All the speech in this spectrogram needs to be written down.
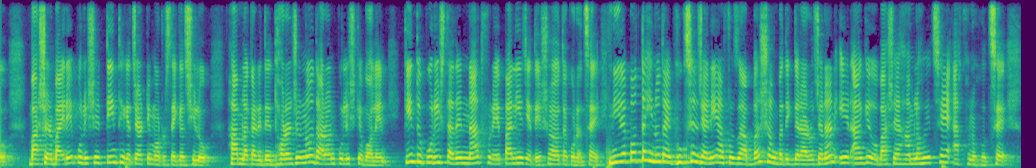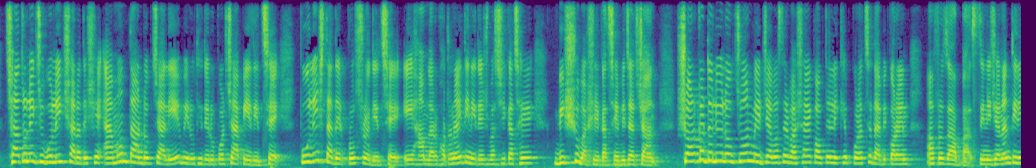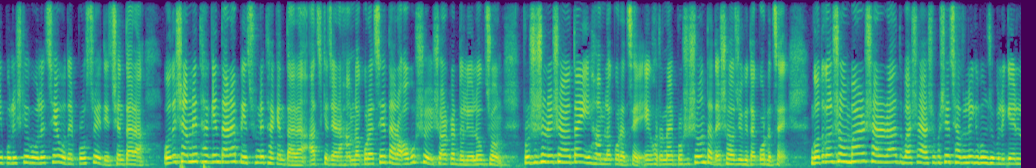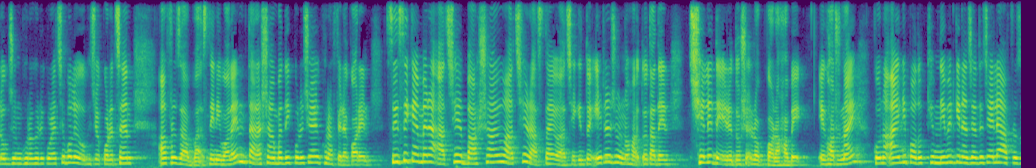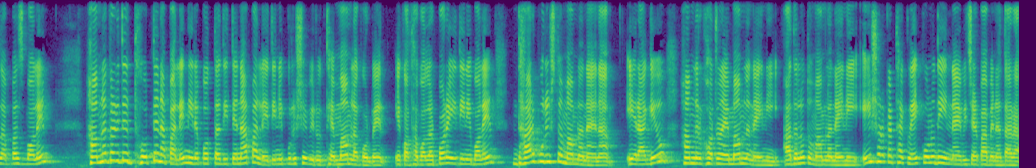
বাসার বাইরে পুলিশের তিন থেকে চারটি মোটরসাইকেল ছিল। হামলাকারীদের ধরার জন্য দারোয়ান পুলিশকে বলেন, কিন্তু পুলিশ তাদের না ধরে পালিয়ে যেতে সহায়তা করেছে। নিরাপত্তাহীনতায় ভুগছেন জানিয়ে আফরোজা আব্বাস সাংবাদিকদের আরও জানান, এর আগেও বাসায় হামলা হয়েছে এখনও হচ্ছে। ছাত্রলীগ, যুবলীগ সারা দেশে এমন তাণ্ডব চালিয়ে বিরোধীদের উপর চাপিয়ে দিচ্ছে। পুলিশ তাদের প্রশ্রয় দিচ্ছে। এই হামলার ঘটনায় তিনি দেশবাসীর কাছে, বিশ্ববাসীর কাছে বিচার চান। সরকার দলীয় লোকজন মির্জা আব্বাসের বাসায় ককটেল নিক্ষেপ করেছে দাবি করেন আফরোজা আব্বাস। তিনি জানান, তিনি পুলিশকে বলেছে, ওদের প্রশ্রয় দিচ্ছেন তারা। ওদের সামনে থাকেন তারা, পেছনে থাকেন তারা। আজকে যারা হামলা করেছে, তারা অবশ্যই সরকার দলীয় লোকজন। প্রশাসনের সহায়তায় এই হামলা করেছে। এ ঘটনায় প্রশাসন তাদের সহযোগিতা করেছে। গতকাল সোমবার সারা রাত বাসায় আশেপাশে ছাত্রলীগ এবং যুবলীগের লোকজন ঘোরাঘুরি করেছে বলে অভিযোগ করেছেন আফরোজা আব্বাস। তিনি বলেন, তারা সাংবাদিক পরিচয়ে ঘোরাফেরা করেন। সিসি ক্যামেরা আছে, বাসায়ও আছে, রাস্তায়ও আছে, কিন্তু এটার জন্য হয়তো তাদের ছেলেদের দোষারোপ করা হবে। এ ঘটনায় কোনো আইনি পদক্ষেপ নেবেন কিনা জানতে চাইলে আফরোজ আব্বাস বলেন হামলাকারীদের ধরতে না পারলে, নিরাপত্তা দিতে না পারলে তিনি পুলিশের বিরুদ্ধে মামলা করবেন। এ কথা বলার পরেই তিনি বলেন, ধার পুলিশ তো মামলা নেয় না। এর আগেও হামলার ঘটনায় মামলা নেয়নি, আদালতও মামলা নেয়নি। এই সরকার থাকলে কোনোদিন ন্যায় বিচার পাবে না তারা।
